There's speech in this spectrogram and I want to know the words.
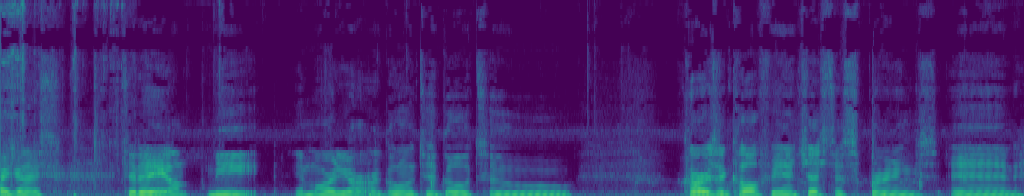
All right, guys. Today, um, me and Marty are, are going to go to Cars and Coffee in Chester Springs, and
